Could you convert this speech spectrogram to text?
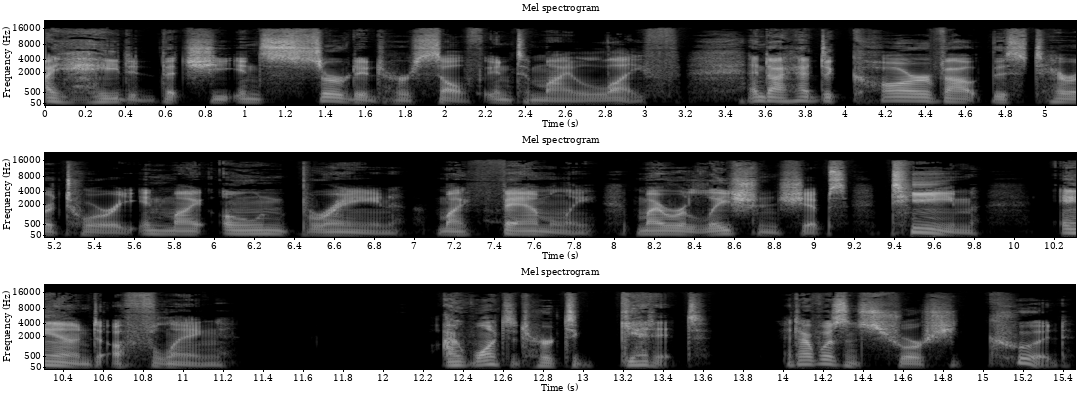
I hated that she inserted herself into my life, and I had to carve out this territory in my own brain, my family, my relationships, team, and a fling. I wanted her to get it, and I wasn't sure she could.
